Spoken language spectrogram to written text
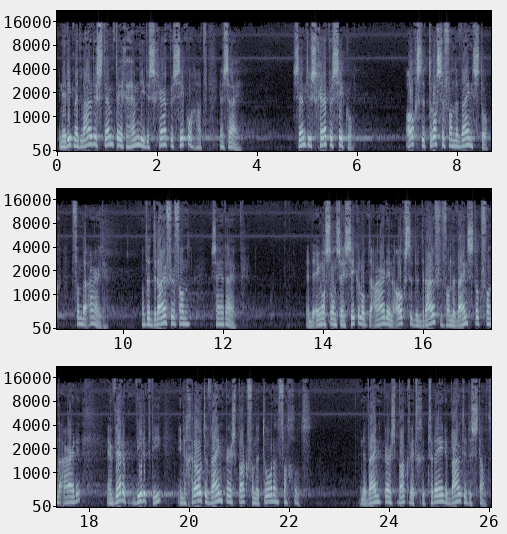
En hij riep met luide stem tegen hem die de scherpe sikkel had en zei: Zend uw scherpe sikkel, oogst de trossen van de wijnstok van de aarde, want de druiven van zijn rijp. En de engel stond zijn sikkel op de aarde en oogste de druiven van de wijnstok van de aarde en wierp die in de grote wijnpersbak van de toren van God. En de wijnpersbak werd getreden buiten de stad.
